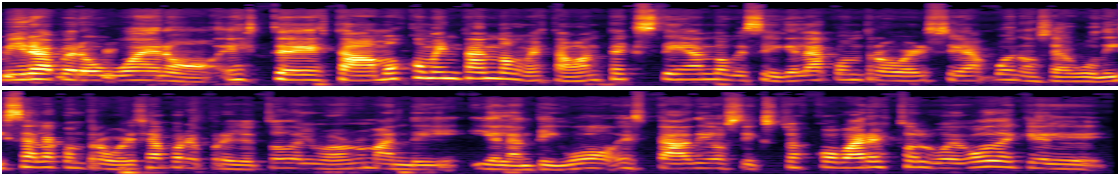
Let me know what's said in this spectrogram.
Mira, pero bueno, este, estábamos comentando, me estaban texteando que sigue la controversia, bueno, se agudiza la controversia por el proyecto del Normandy y el antiguo estadio Sixto Escobar, esto luego de que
